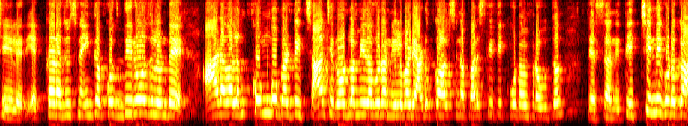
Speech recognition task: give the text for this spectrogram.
చేయలేరు. ఎక్కడ చూసినా ఇంకా కొద్ది రోజులు ఉంటే ఆడవాళ్ళని కొంగు పట్టి చాచి రోడ్ల మీద కూడా నిలబడి అడుక్కోవాల్సిన పరిస్థితి కూటమి ప్రభుత్వం తెస్తుంది. తెచ్చింది కూడా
